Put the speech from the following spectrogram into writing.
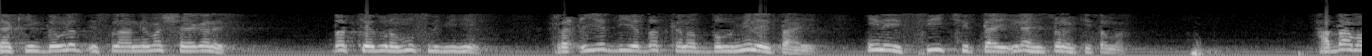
laakiin dowlad islaamnimo sheeganaysa dadkeeduna muslim yihiin raciyaddiiyo dadkana dulminaysaaye inay sii jirtaaye ilaahay sunankiisa maaha haddaaba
